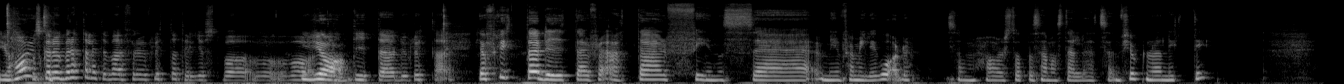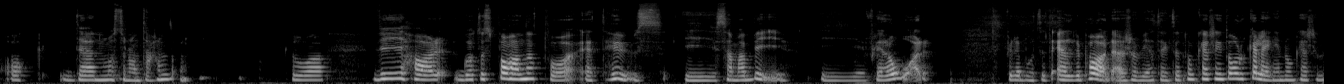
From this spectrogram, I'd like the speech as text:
jag har Och ska du berätta lite varför du flyttar till just vad, vad, vad Ja. dit där du flyttar? Jag flyttar dit därför att där finns eh, min familjegård som har stått på samma ställe sedan 1490. Och den måste någon ta hand om. Så vi har gått och spanat på ett hus i samma by i flera år. För det har bott ett äldre par där så vi har tänkt att de kanske inte orkar längre. De kanske...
